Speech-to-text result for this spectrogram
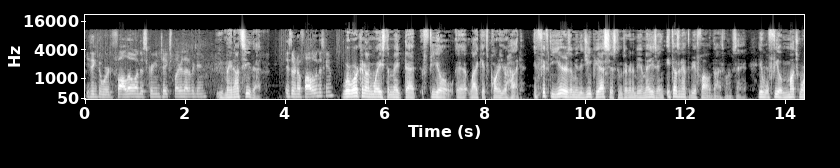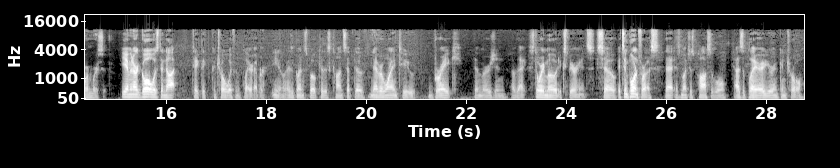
You think the word follow on the screen takes players out of a game? You may not see that. Is there no follow in this game? We're working on ways to make that feel uh, like it's part of your HUD. In 50 years, I mean, the GPS systems are going to be amazing. It doesn't have to be a follow die, is what I'm saying. It will feel much more immersive. Yeah, I mean, our goal was to not take the control away from the player ever. You know, as Glen spoke to this concept of never wanting to break the immersion of that story mode experience. So it's important for us that as much as possible, as a player, you're in control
